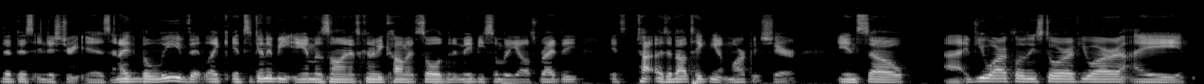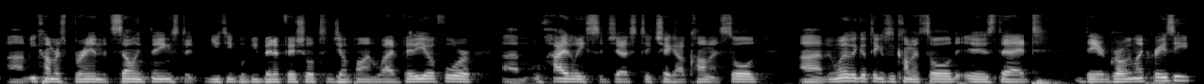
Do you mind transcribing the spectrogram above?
that this industry is, and I believe that like it's going to be Amazon, it's going to be Comment Sold, and it may be somebody else, right? The it's, t- it's about taking up market share. And so, uh, if you are a clothing store, if you are a um, e-commerce brand that's selling things that you think would be beneficial to jump on live video for, um, highly suggest to check out Comment Sold. Um, and one of the good things with Comment Sold is that they are growing like crazy.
